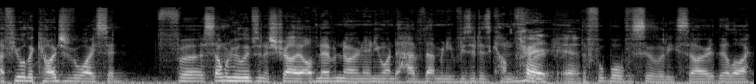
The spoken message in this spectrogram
a few of the coaches have always said. For someone who lives in Australia, I've never known anyone to have that many visitors come through Right, yeah. the football facility. So they're like,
